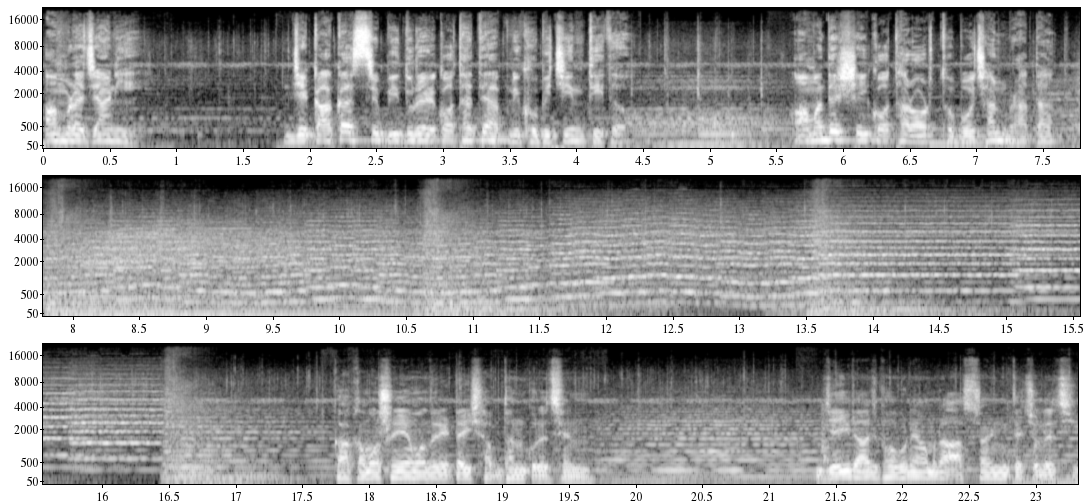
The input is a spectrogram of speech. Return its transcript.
আমরা জানি যে কাকাশ্রী বিদুরের কথাতে আপনি খুবই চিন্তিত। আমাদের সেই কথার অর্থ বোঝান, ভ্রাতা। কাকামশাই আমাদের এটাই সাবধান করেছেন। যেই রাজভবনে আমরা আশ্রয় নিতে চলেছি,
